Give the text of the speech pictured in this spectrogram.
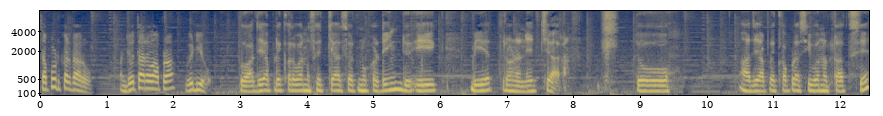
સપોર્ટ કરતા રહો. અને જોતા રહો આપણા વીડિયો. તો આજે આપણે કરવાનું છે ચાર શર્ટનું કટિંગ. જો એક, બે, ત્રણ અને ચાર. તો આજે આપણે કપડાં સીવવાનો ટાસ્ક છે.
